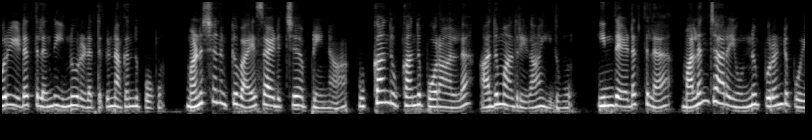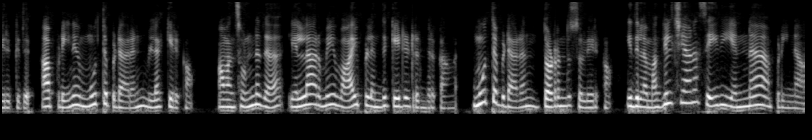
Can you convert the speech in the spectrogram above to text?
ஒரு இடத்துல இருந்து இன்னொரு இடத்துக்கு நகர்ந்து போகும். மனுஷனுக்கு வயசாயிடுச்சு அப்படின்னா உட்காந்து உட்காந்து போறான்ல அது மாதிரி தான் இதுவும். இந்த இடத்துல மலஞ்சாரை ஒன்று புரண்டு போயிருக்குது அப்படின்னு மூத்த பிடாரன் விளக்கியிருக்கான். அவன் சொன்னதை எல்லாருமே வாய்ப்புலேருந்து கேட்டுட்டு இருந்திருக்காங்க. மூத்த பிடாரன் தொடர்ந்து சொல்லியிருக்கான் இதுல மகிழ்ச்சியான செய்தி என்ன அப்படின்னா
